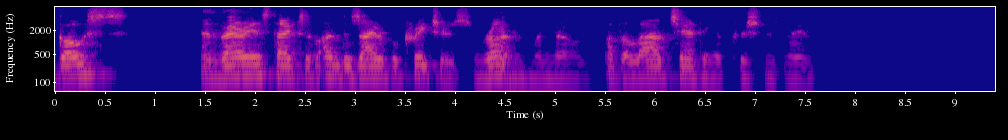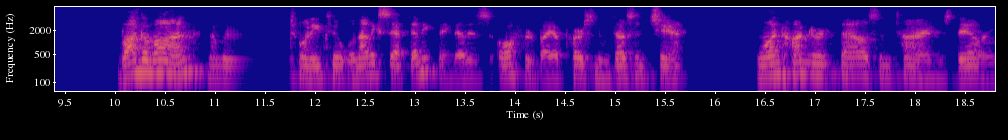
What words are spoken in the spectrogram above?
ghosts, and various types of undesirable creatures run when the, of the loud chanting of Krishna's name. Bhagavan, number 22, will not accept anything that is offered by a person who doesn't chant 100,000 times daily.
